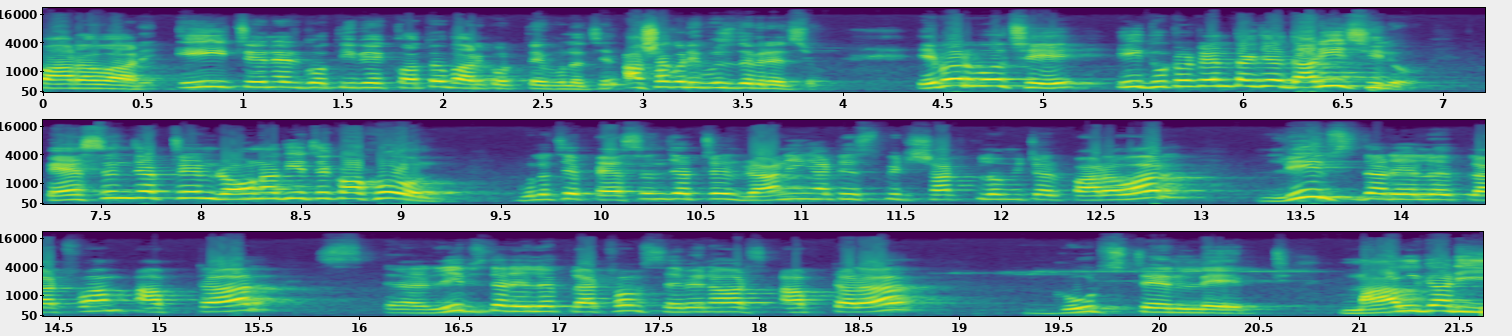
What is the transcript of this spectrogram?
পার আওয়ার এই ট্রেনের গতিবেগ কত বার করতে বলেছে? আশা করি বুঝতে পেরেছ। এবার বলছে, এই দুটো ট্রেন তার জায়গায় দাঁড়িয়ে ছিল। প্যাসেঞ্জার ট্রেন রওনা দিয়েছে কখন? বলেছে passenger train running at speed ষাট kilometre per hour leaves the railway platform after leaves the railway platform seven hours after a goods train left মালগাড়ি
